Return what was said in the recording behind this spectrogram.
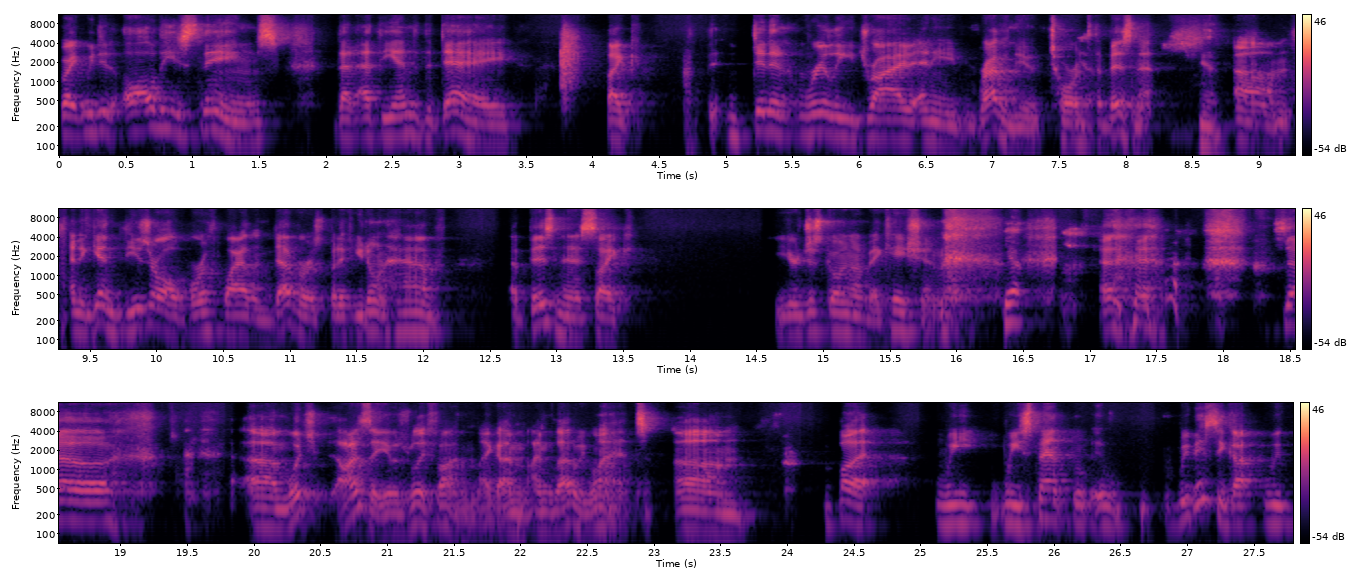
Right we did all these things that at the end of the day like didn't really drive any revenue towards Yeah. the business Yeah. um, and again these are all worthwhile endeavors but if you don't have a business like you're just going on vacation Yep. so um, which honestly it was really fun like i'm i'm glad we went um, but we we spent we basically got we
